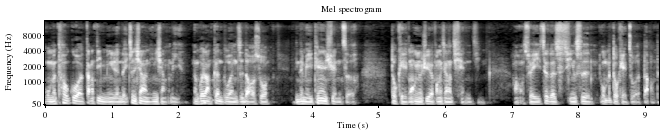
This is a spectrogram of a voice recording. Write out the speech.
我们透过当地名人的正向影响力，能够让更多人知道说，你的每天的选择都可以往永续的方向前进。好，所以这个事情是我们都可以做得到的。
